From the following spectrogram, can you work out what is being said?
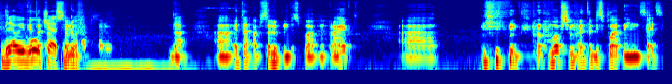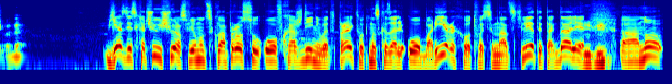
для его это участников? Абсолютно. Да, а, это абсолютно бесплатный проект. А, в общем, это бесплатная инициатива, да. Я здесь хочу еще раз вернуться к вопросу о вхождении в этот проект. Вот мы сказали о барьерах от 18 лет и так далее. Угу. Но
